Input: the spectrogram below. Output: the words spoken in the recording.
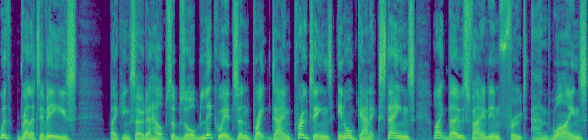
with relative ease. Baking soda helps absorb liquids and break down proteins in organic stains, like those found in fruit and wines,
